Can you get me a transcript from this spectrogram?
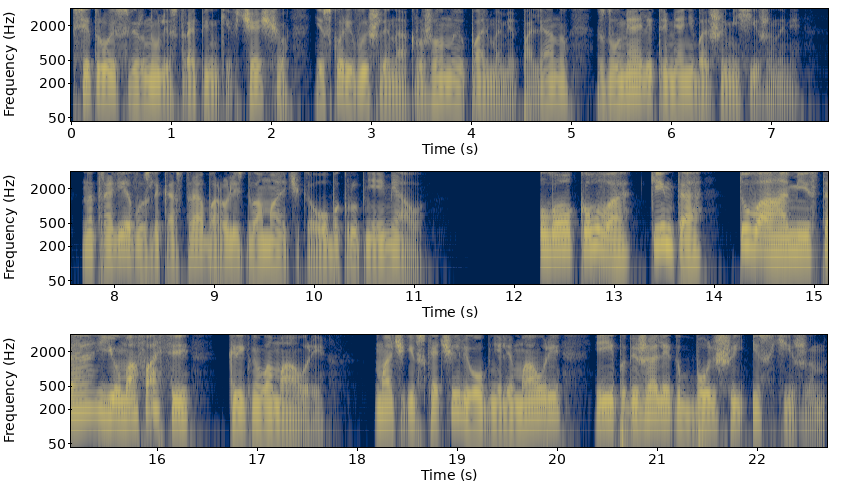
Все трое свернули с тропинки в чащу и вскоре вышли на окруженную пальмами поляну с двумя или тремя небольшими хижинами. На траве возле костра боролись два мальчика, оба крупнее Мяу. «Локова, Кинта, Тува миста Юмафаси!» — крикнула Маури. Мальчики вскочили, обняли Маури и побежали к большей из хижин.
